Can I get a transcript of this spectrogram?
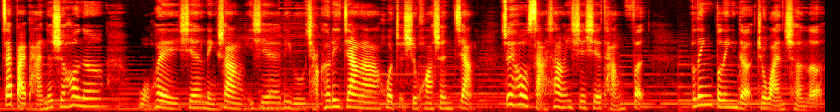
在摆盘的时候呢，我会先淋上一些，例如巧克力酱啊，或者是花生酱，最后撒上一些些糖粉。bling bling 的就完成了。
